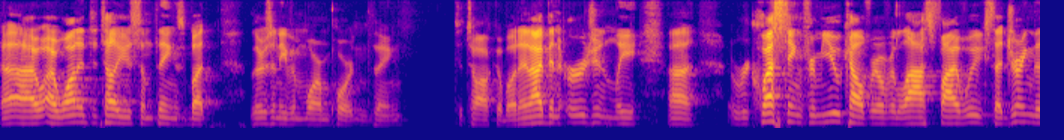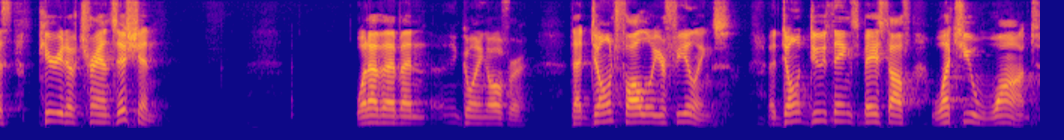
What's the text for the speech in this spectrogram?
Uh, I, I wanted to tell you some things, but there's an even more important thing to talk about. And I've been urgently uh, requesting from you, Calvary, over the last five weeks that during this period of transition, what have I been going over? That don't follow your feelings. Uh, don't do things based off what you want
